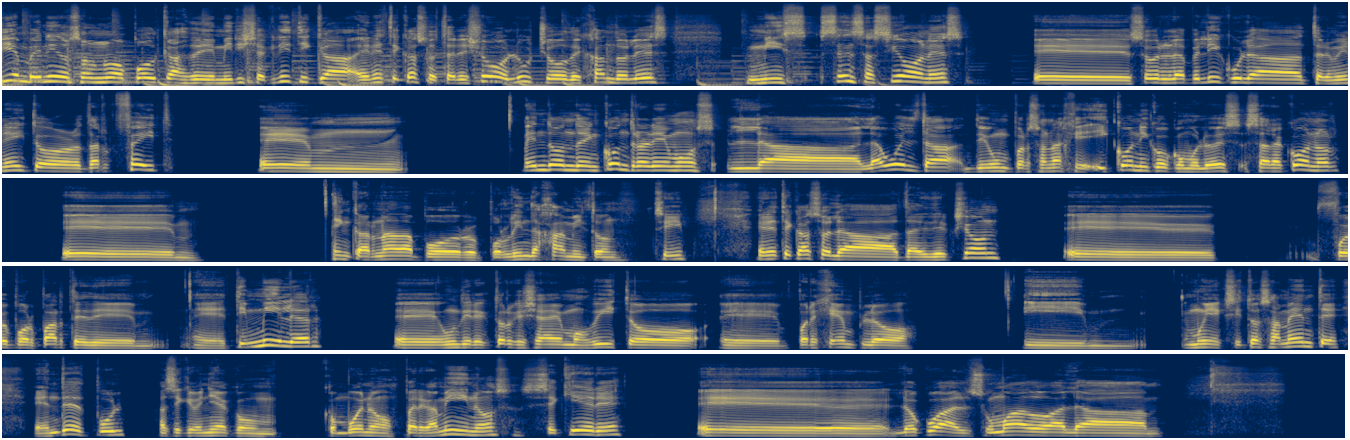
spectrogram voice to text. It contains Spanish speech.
Bienvenidos a un nuevo podcast de Mirilla Crítica. En este caso estaré yo, Lucho, dejándoles mis sensaciones eh, sobre la película Terminator Dark Fate. Em, en donde encontraremos la, vuelta de un personaje icónico como lo es Sarah Connor, em, encarnada por, por, Linda Hamilton. ¿sí? En este caso la, dirección eh, fue por parte de eh, Tim Miller, eh, un director que ya hemos visto, eh, por ejemplo, y mm, muy exitosamente en Deadpool, así que venía con, buenos pergaminos, si se quiere, lo cual sumado a la,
